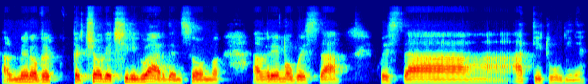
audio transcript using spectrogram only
almeno per, per, ciò che ci riguarda, insomma, avremo questa, questa attitudine.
